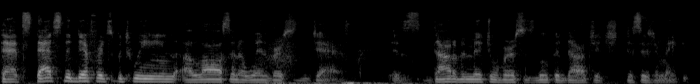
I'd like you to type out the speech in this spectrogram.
That's that's the difference between a loss and a win versus the Jazz. Is Donovan Mitchell versus Luka Doncic decision making.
